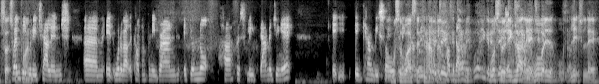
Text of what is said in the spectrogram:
Such when people do challenge um, it, what about the company brand? If you're not purposefully damaging it, it, it can be solved. What's the worst that can happen? What are you going to do? exactly? What is, literally?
